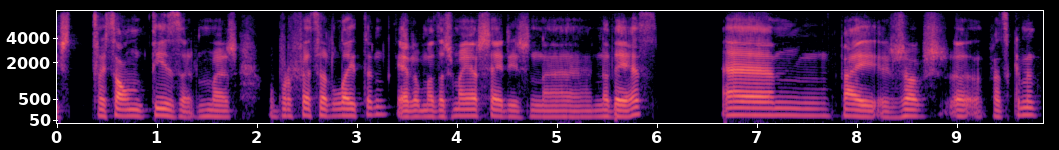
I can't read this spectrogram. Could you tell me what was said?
isto foi só um teaser, mas o Professor Layton era uma das maiores séries na, na DS. Ahm, pai, jogos, ah, basicamente,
